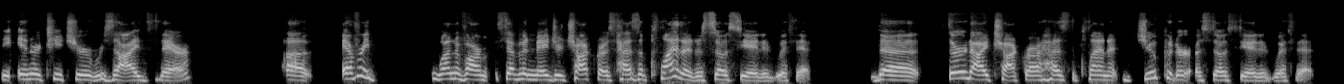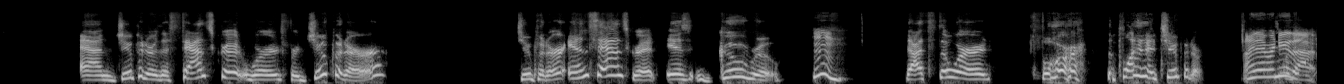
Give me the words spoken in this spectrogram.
The inner teacher resides there. Uh, every one of our seven major chakras has a planet associated with it. The third eye chakra has the planet Jupiter associated with it. And Jupiter, the Sanskrit word for Jupiter, Jupiter in Sanskrit is guru. Mm. That's the word for the planet Jupiter. I never knew so that.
